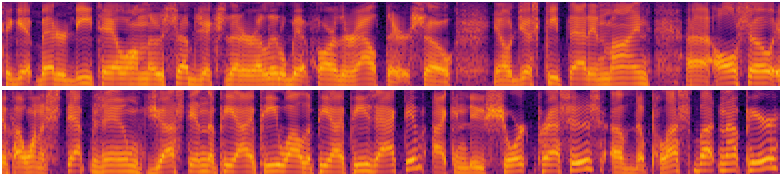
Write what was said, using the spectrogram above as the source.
to get better detail on those subjects that are a little bit farther out there. So, you know, just keep that in mind. Uh, also, if I want to step zoom just in the PIP while the PIP is active, I can do short presses of the plus button up here,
